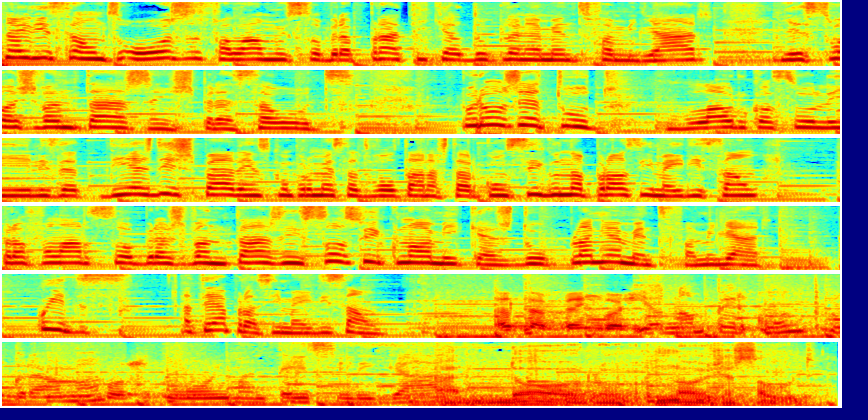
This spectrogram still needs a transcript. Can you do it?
Na edição de hoje falamos sobre a prática do planeamento familiar e as suas vantagens para a saúde. Por hoje é tudo. Lauro Cassula e Elisete Dias despedem-se com promessa de voltar a estar consigo na próxima edição para falar sobre as vantagens socioeconómicas do planeamento familiar. Cuide-se. Até a próxima edição. Eu também gosto. Eu não perco um programa. Gosto muito. Mantém-se ligado. Adoro Nós e a Saúde.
